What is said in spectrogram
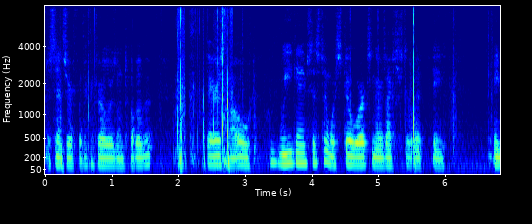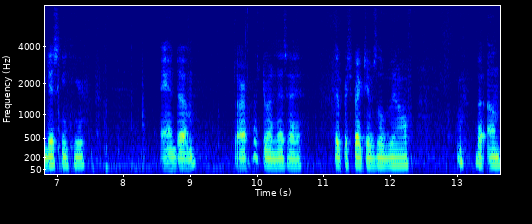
the sensor for the controllers on top of it. There's my old Wii game system, which still works, and there's actually still a, a, a disc in here. And, um, sorry if I was doing this, I, the perspective is a little bit off. But, um,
